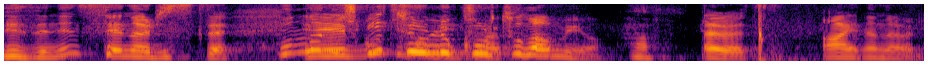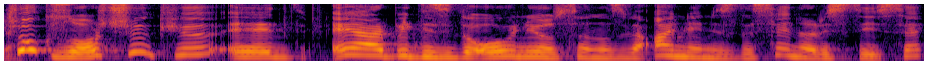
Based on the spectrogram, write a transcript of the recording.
dizinin senaristi. Bunlar E, bir türlü kurtulamıyor. Hah. Evet aynen öyle. Çok zor çünkü e, eğer bir dizide oynuyorsanız ve anneniz de senaristi ise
